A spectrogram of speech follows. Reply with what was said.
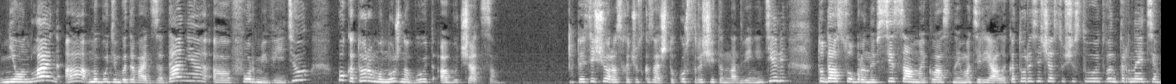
не онлайн, а мы будем выдавать задания э, в форме видео, по которому нужно будет обучаться. То есть еще раз хочу сказать, что курс рассчитан на две недели. Туда собраны все самые классные материалы, которые сейчас существуют в интернете.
